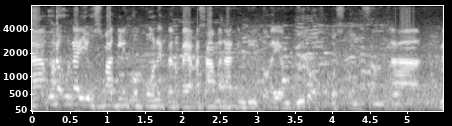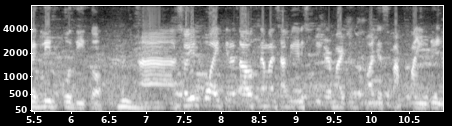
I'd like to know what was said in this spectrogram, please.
ah, una-una yung smuggling component, ano, kaya kasama natin dito ay ang Bureau of Customs ang ah, nag-lead po dito. Ah, so yun po ay tinatawag naman, sabi nga ni Speaker Martin Romualdez, fact-finding.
